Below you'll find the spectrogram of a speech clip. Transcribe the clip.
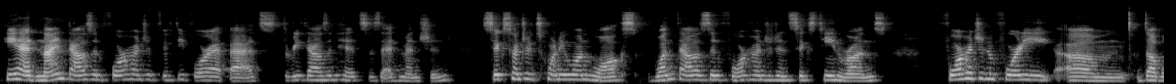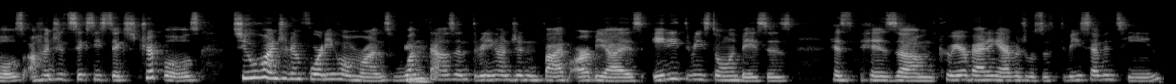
He had 9,454 at bats, 3,000 hits, as Ed mentioned, 621 walks, 1,416 runs, 440 um, doubles, 166 triples, 240 home runs, mm-hmm. 1,305 RBIs, 83 stolen bases. His his um, career batting average was a 317.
